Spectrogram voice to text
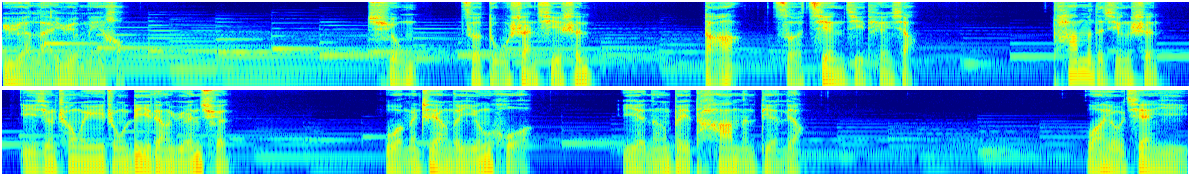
越来越美好。穷则独善其身，达则兼济天下。他们的精神已经成为一种力量源泉。我们这样的萤火，也能被他们点亮。网友建议，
